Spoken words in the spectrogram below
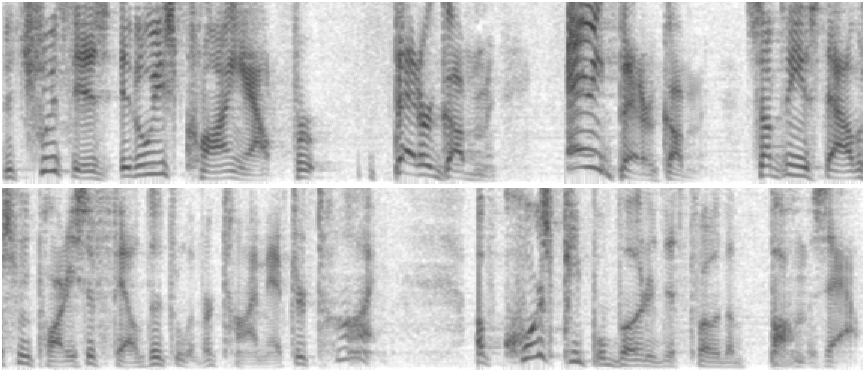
The truth is, Italy's crying out for better government, any better government, something establishment parties have failed to deliver time after time. Of course, people voted to throw the bums out.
